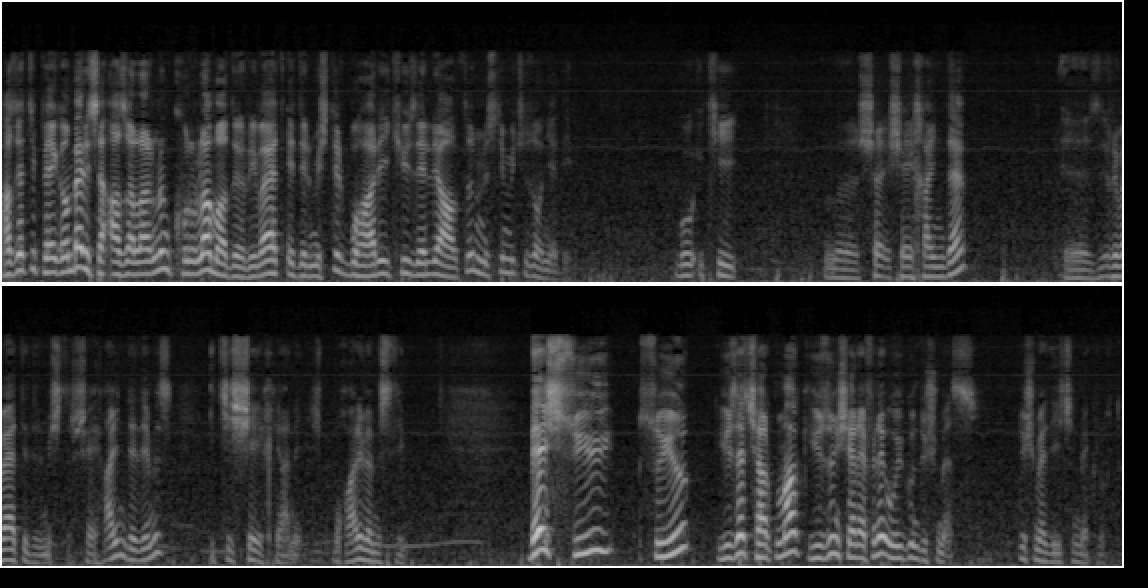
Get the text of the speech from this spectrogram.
Hazreti Peygamber ise azalarının kurulamadığı rivayet edilmiştir. Buhari 256, Müslim 317. Bu iki e, şeyhainde e, rivayet edilmiştir. Şeyhain dediğimiz iki şeyh yani Buhari ve Müslim. Beş suyu, suyu yüze çarpmak yüzün şerefine uygun düşmez. Düşmediği için mekruhtur.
